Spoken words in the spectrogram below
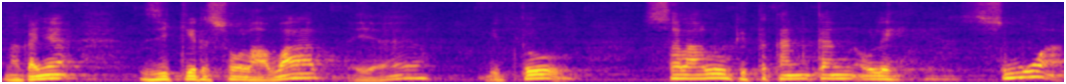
makanya zikir solawat ya itu selalu ditekankan oleh semua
